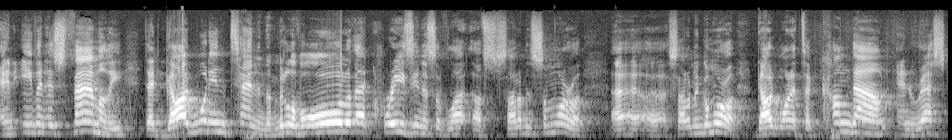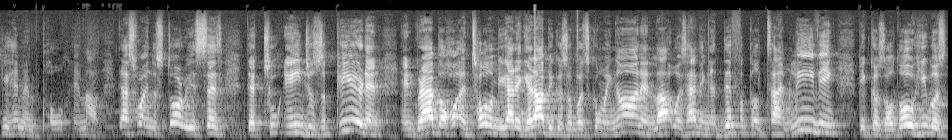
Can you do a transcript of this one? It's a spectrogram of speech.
and even his family that God would intend in the middle of all of that craziness of, of Sodom and Gomorrah, uh, uh, uh, Sodom and Gomorrah, God wanted to come down and rescue him and pull him out. That's why in the story it says that two angels appeared and, and grabbed the and told him, You got to get out because of what's going on. And Lot was having a difficult time leaving because although he was,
